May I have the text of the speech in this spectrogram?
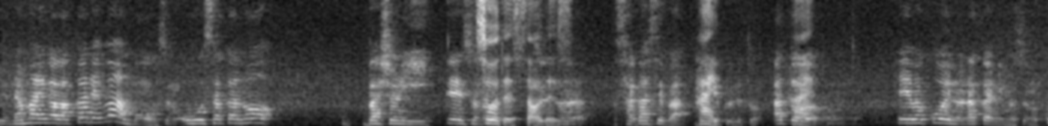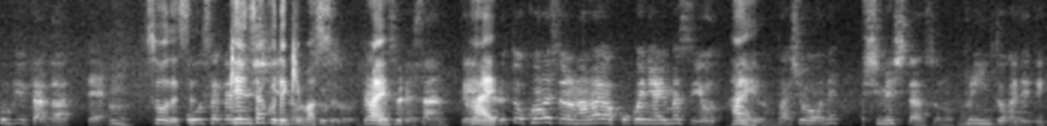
うん、で名前が分かればもうその大阪の場所に行ってそのそうですそうです。探せば出てくると、はい、あと、はい、平和公園の中にもそのコンピューターがあって、うん、そうです。大阪検索できます。そうそう誰それさんってやると、この人の名前はここにありますよっていう場所をね、示したそのプリントが出てく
